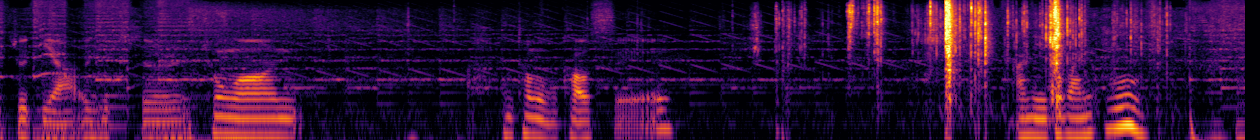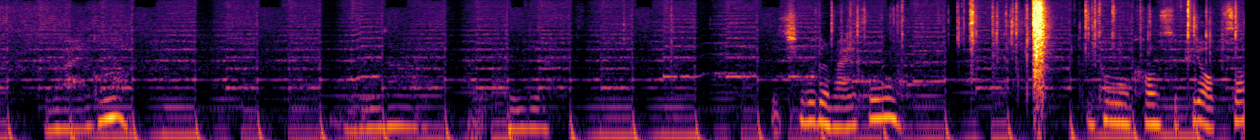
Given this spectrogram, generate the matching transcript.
엑조디아 의식술 종원 팬텀 오브 카오스 아니 이거 말고. 이거 말고. 사람 아니 댄디라 이 친구들 말고 오브 카오스 필요 없어.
